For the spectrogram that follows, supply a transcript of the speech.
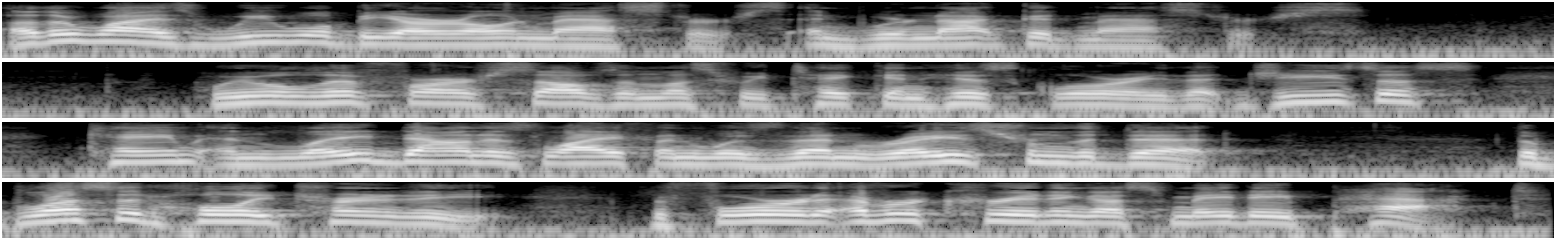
Otherwise, we will be our own masters, and we're not good masters. We will live for ourselves unless we take in His glory that Jesus came and laid down His life and was then raised from the dead. The blessed Holy Trinity, before ever creating us, made a pact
